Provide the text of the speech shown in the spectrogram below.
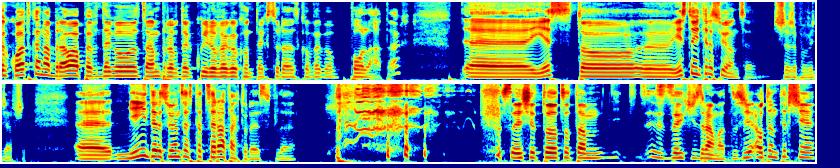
okładka nabrała pewnego tam, prawda, queerowego kontekstu dodatkowego po latach. E, jest, to, e, jest to interesujące, szczerze powiedziawszy. E, mnie interesująca jest ta cerata, która jest w tle. w sensie to, co tam jest jakiś dramat. W sensie autentycznie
